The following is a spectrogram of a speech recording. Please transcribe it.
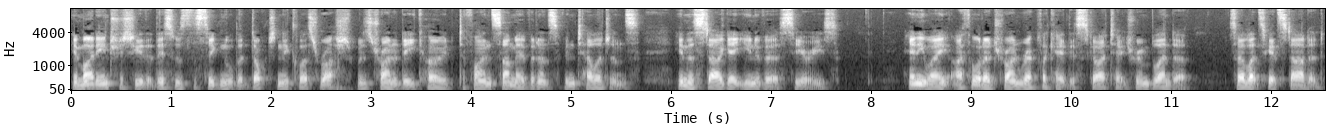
it might interest you that this was the signal that Dr. Nicholas Rush was trying to decode to find some evidence of intelligence in the Stargate Universe series. Anyway, I thought I'd try and replicate this sky texture in Blender, so let's get started.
